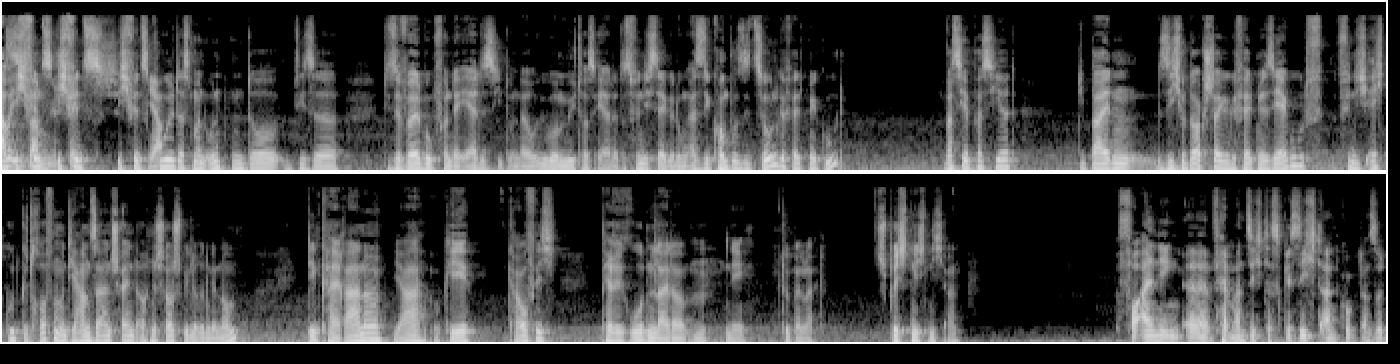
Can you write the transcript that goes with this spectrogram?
Aber ich find's, ich find's, ich find's ja. cool, dass man unten da diese, diese Wölbung von der Erde sieht und darüber Mythos Erde. Das finde ich sehr gelungen. Also die Komposition gefällt mir gut. Was hier passiert. Die beiden Sicho Dorksteiger gefällt mir sehr gut. Finde ich echt gut getroffen und die haben sie anscheinend auch eine Schauspielerin genommen. Den Kairana, ja, okay, kaufe ich. Periroden leider, mh, hm, nee, Tut mir leid. Spricht mich nicht an. Vor allen Dingen, äh, wenn man sich das Gesicht anguckt, also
